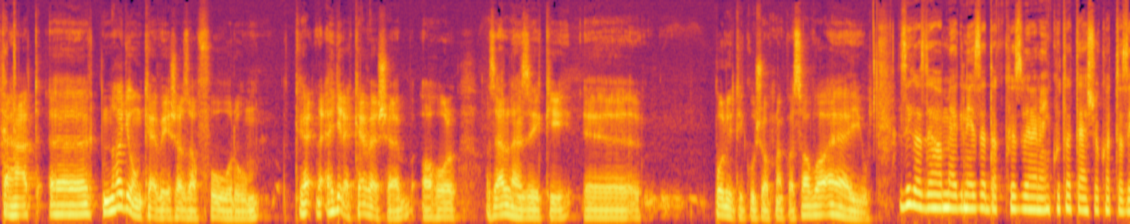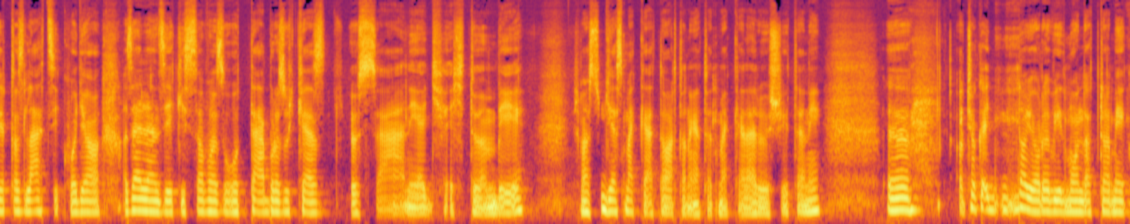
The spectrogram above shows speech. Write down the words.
Tehát nagyon kevés az a fórum, egyre kevesebb, ahol az ellenzéki politikusoknak a szava eljut. Az igaz, de ha megnézed a közvéleménykutatásokat, azért az látszik, hogy a, az ellenzéki szavazó tábor az úgy kezd összeállni egy, egy tömbé, és azt, ugye ezt meg kell tartani, tehát meg kell erősíteni. Csak egy nagyon rövid mondatra még,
